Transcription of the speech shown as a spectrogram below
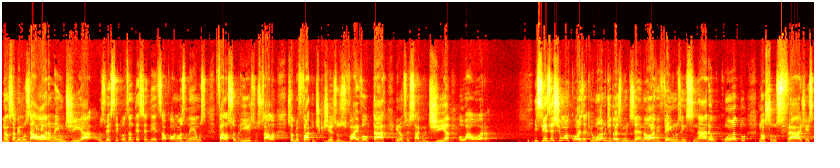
Não sabemos a hora nem o dia. Os versículos antecedentes ao qual nós lemos fala sobre isso, fala sobre o fato de que Jesus vai voltar e não se sabe o dia ou a hora. E se existe uma coisa que o ano de 2019 veio nos ensinar é o quanto nós somos frágeis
